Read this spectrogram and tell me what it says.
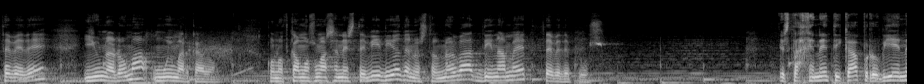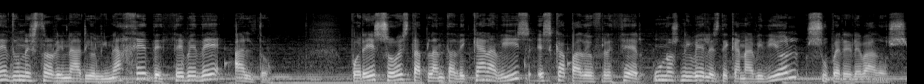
CBD y un aroma muy marcado. Conozcamos más en este vídeo de nuestra nueva Dynamed CBD Plus. Esta genética proviene de un extraordinario linaje de CBD alto. Por eso esta planta de cannabis es capaz de ofrecer unos niveles de cannabidiol súper elevados.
